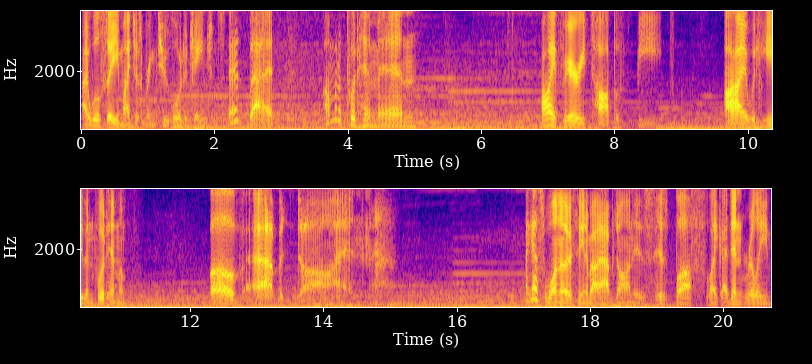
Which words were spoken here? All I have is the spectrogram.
I will say you might just bring two Lord of Change instead, but I'm gonna put him in probably very top of B. I would even put him above Abaddon. I guess one other thing about Abaddon is his buff. Like I didn't really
